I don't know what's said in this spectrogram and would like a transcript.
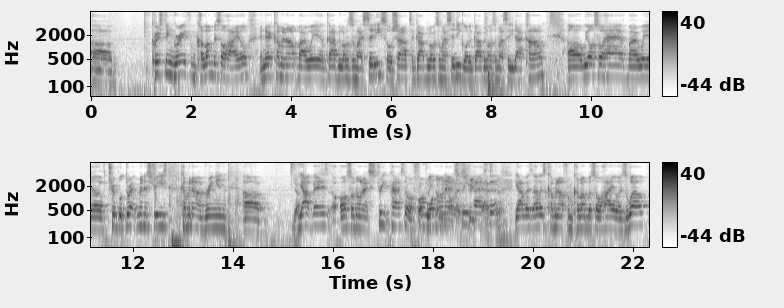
Um, Kristen Gray from Columbus, Ohio, and they're coming out by way of God Belongs in My City. So shout out to God Belongs in My City. Go to GodBelongsInMyCity.com. Uh, we also have by way of Triple Threat Ministries coming out and bringing. Uh, Yeah. Yavez, also known as Street Pastor or formerly, formerly known, as Street, Street Pastor. Pastor. Yavez Ellis coming out from Columbus, Ohio as well.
